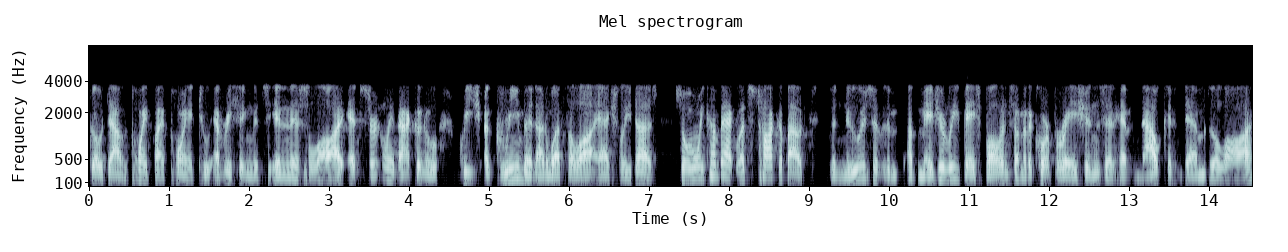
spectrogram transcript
go down point by point to everything that's in this law, and certainly not going to reach agreement on what the law actually does. So when we come back, let's talk about the news of, the, of Major League Baseball and some of the corporations that have now condemned the law,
